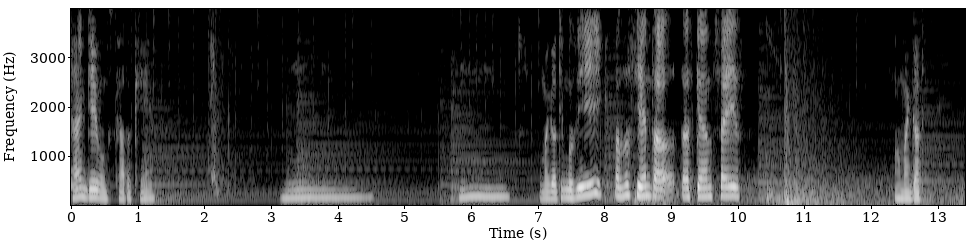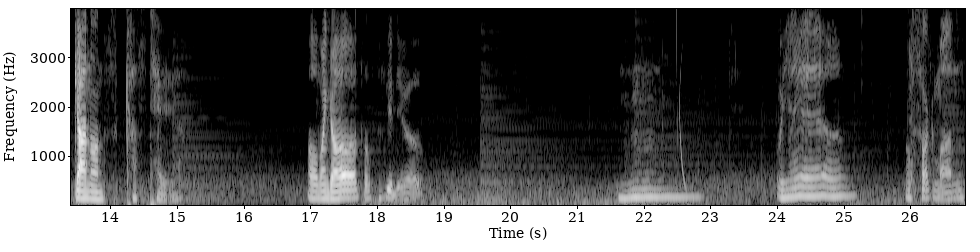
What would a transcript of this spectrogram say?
Kein Gebungskart, okay. Hm. Oh mein Gott, die Musik. Was ist hier hinter? Da ist Ganons Face. Oh mein Gott. Ganons Kastell. Oh mein Gott, was passiert hier? Hm. Oh yeah. Oh fuck, Mann.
